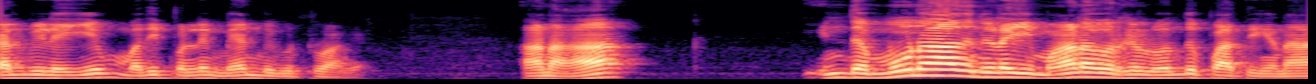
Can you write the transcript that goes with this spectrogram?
கல்வியிலையும் மதிப்பெண்லையும் மேன்மை பெற்றுவாங்க. ஆனால் இந்த மூணாவது நிலை மாணவர்கள் வந்து பார்த்திங்கன்னா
